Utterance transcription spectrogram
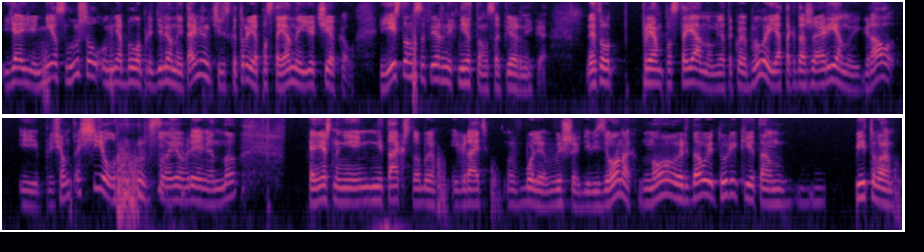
я ее не слушал, у меня был определенный тайминг, через который я постоянно ее чекал. Есть там соперник, нет там соперника. Это вот прям постоянно у меня такое было. Я тогда же арену играл, и причем тащил в свое время. Но, конечно, не, не так, чтобы играть в более высших дивизионах. Но рядовые турики, там, битва...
